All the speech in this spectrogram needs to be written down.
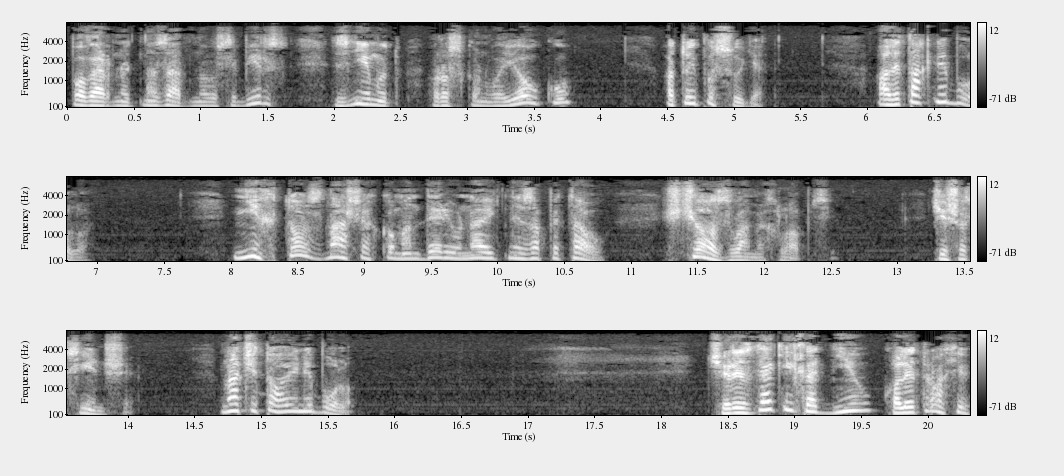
повернуть назад в Новосибірськ, знімуть розконвойовку, а то й посудять. Але так не було. Ніхто з наших командирів навіть не запитав, що з вами, хлопці, чи щось інше, наче того й не було. Через декілька днів, коли трохи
